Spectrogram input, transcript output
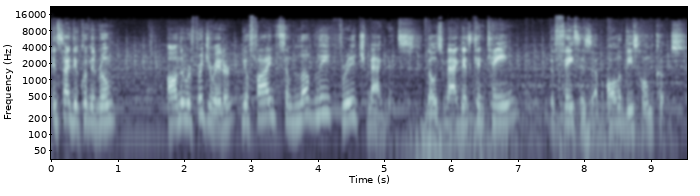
Inside the equipment room, on the refrigerator, you'll find some lovely fridge magnets. Those magnets contain the faces of all of these home cooks.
